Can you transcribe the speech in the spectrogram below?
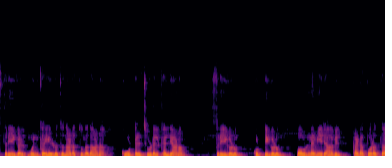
സ്ത്രീകൾ മുൻകൈയെടുത്ത് നടത്തുന്നതാണ് കൂട്ടൽ ചൂടൽ കല്യാണം. സ്ത്രീകളും കുട്ടികളും പൗർണമി രാവിൽ കടപ്പുറത്ത്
